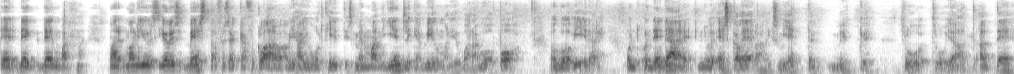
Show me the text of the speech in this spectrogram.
Det, det, det, man, man gör ju sitt bästa och försöker förklara vad vi har gjort hittills men man, egentligen vill man ju bara gå på och gå vidare. Och, och det där nu eskalerar liksom jättemycket, tror, tror jag. Att, att det,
